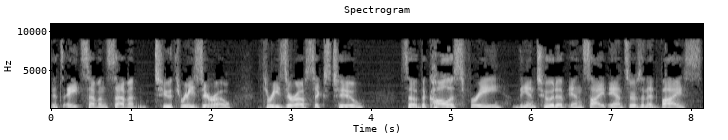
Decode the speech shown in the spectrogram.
It's 877-230-3062. So the call is free. The intuitive insight, answers, and advice,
